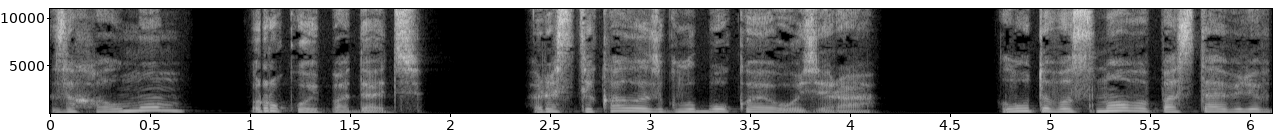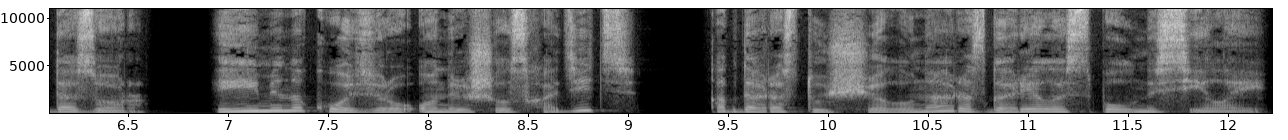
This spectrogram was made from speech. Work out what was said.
за холмом рукой подать. Растекалось глубокое озеро. Лутова снова поставили в дозор, и именно к озеру он решил сходить, когда растущая луна разгорелась с полной силой.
